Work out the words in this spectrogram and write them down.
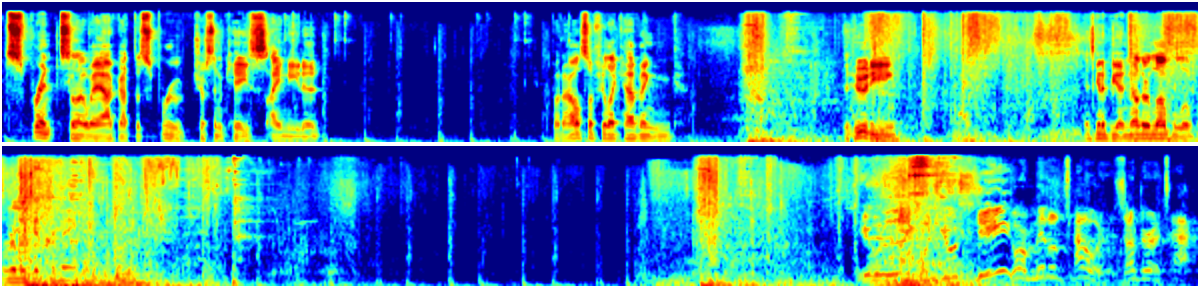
sprint so that way I've got the Sprout just in case I need it. But I also feel like having the Hootie is going to be another level of really good for me. You like what you see? Your middle tower is under attack.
